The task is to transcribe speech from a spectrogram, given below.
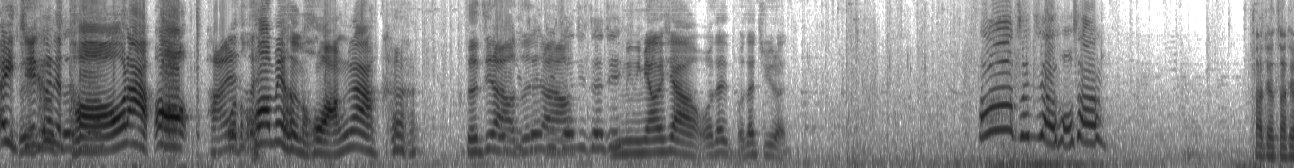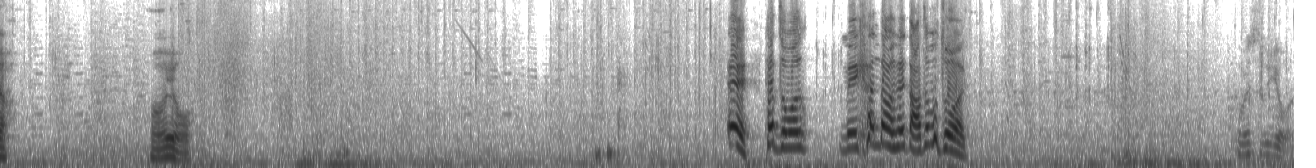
哎，杰克你的头啦！哦，我的画面很黄啊！真进来哦，真机真机真机！你你瞄一下，我在我在狙人。啊！真机在我头上！炸掉炸掉，哦呦，哎，他怎么没看到可以打这么准？后面是不是有人？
